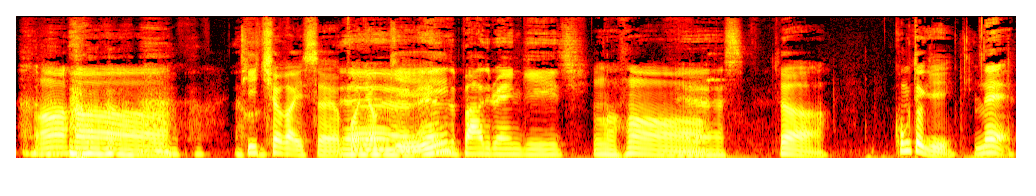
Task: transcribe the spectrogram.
아하. 티처가 있어요, 네, 번역기. and body language. 어허. Yes. 자, 콩떡이. 네.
